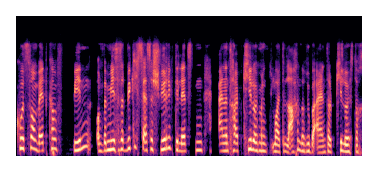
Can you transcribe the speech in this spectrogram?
kurz vorm Wettkampf bin und bei mir ist es halt wirklich sehr, sehr schwierig, die letzten eineinhalb Kilo, ich meine, Leute lachen darüber, eineinhalb Kilo ist doch,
